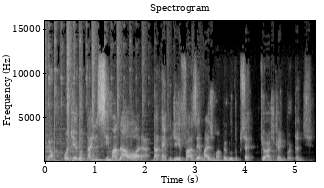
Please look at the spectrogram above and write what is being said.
Legal. Ô, Diego, tá em cima da hora. Dá tempo de fazer mais uma pergunta para você, que eu acho que é importante?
